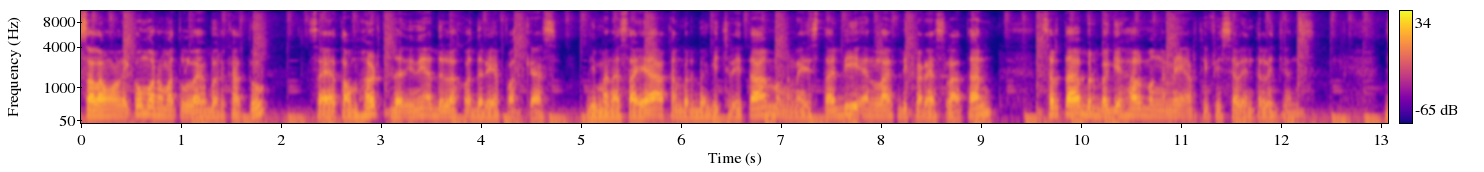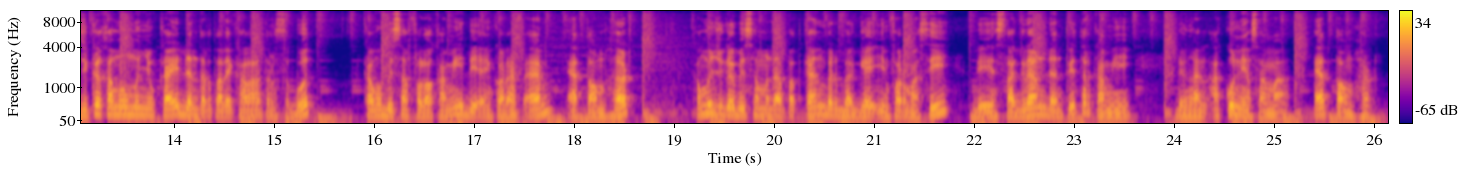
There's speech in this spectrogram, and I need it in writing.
Assalamualaikum warahmatullahi wabarakatuh. Saya Tom Hurt dan ini adalah Kodaria Podcast, di mana saya akan berbagi cerita mengenai study and life di Korea Selatan, serta berbagai hal mengenai artificial intelligence. Jika kamu menyukai dan tertarik hal-hal tersebut, kamu bisa follow kami di Anchor FM at Tom Hurt. Kamu juga bisa mendapatkan berbagai informasi di Instagram dan Twitter kami dengan akun yang sama, at Tom Hurt.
